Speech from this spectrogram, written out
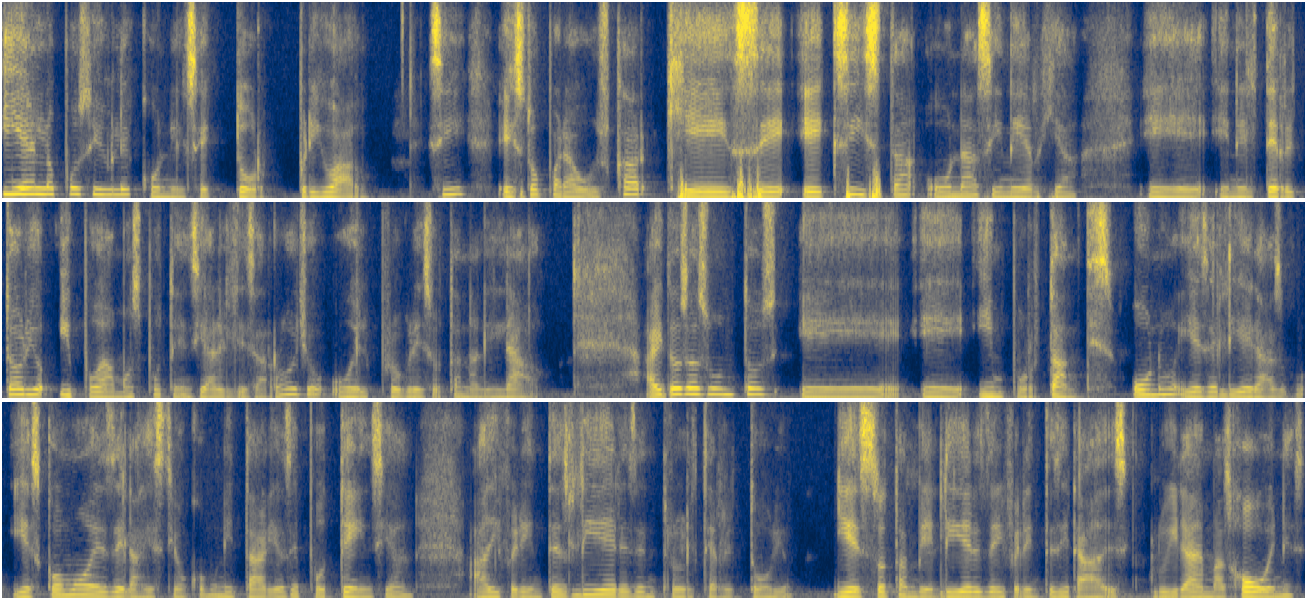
y en lo posible con el sector privado. ¿sí? Esto para buscar que se exista una sinergia eh, en el territorio y podamos potenciar el desarrollo o el progreso tan anhelado. Hay dos asuntos eh, eh, importantes. Uno, y es el liderazgo, y es cómo desde la gestión comunitaria se potencian a diferentes líderes dentro del territorio. Y esto también líderes de diferentes edades, incluir además jóvenes,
